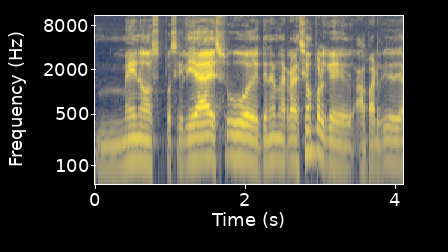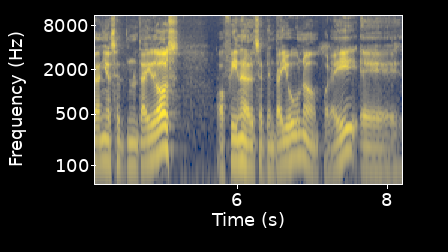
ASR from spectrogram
menos posibilidades hubo de tener una relación porque a partir del año 72 o fines del 71, por ahí, eh,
